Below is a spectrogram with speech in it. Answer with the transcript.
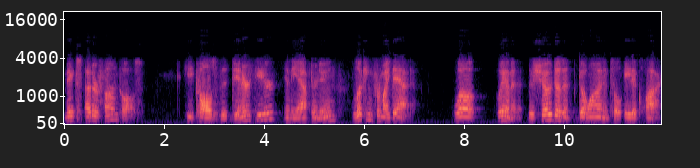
makes other phone calls. He calls the dinner theater in the afternoon looking for my dad. Well, wait a minute. The show doesn't go on until 8 o'clock.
